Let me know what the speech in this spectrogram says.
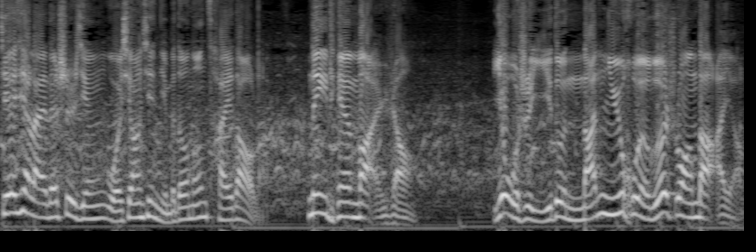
接下来的事情，我相信你们都能猜到了。那天晚上，又是一顿男女混合双打呀。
